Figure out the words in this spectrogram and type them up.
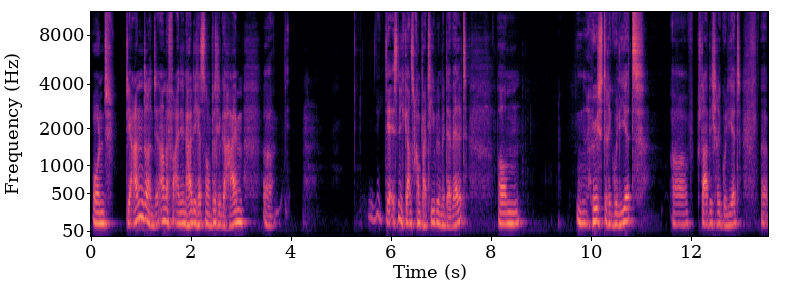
Und die anderen, den anderen Verein, den halte ich jetzt noch ein bisschen geheim. Äh, der ist nicht ganz kompatibel mit der Welt. Ähm, höchst reguliert, staatlich reguliert. Äh,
